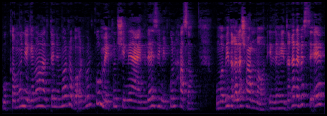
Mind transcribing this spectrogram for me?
والكمون يا جماعة لتاني مرة بقوله لكم ما يكونش ناعم لازم يكون حصى وما بيتغلاش على النار. اللي هيتغلى بس إيه؟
